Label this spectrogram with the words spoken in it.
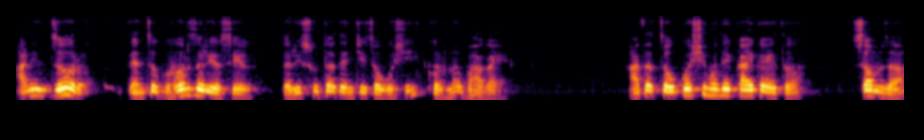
आणि जर त्यांचं घर जरी असेल तरीसुद्धा त्यांची चौकशी करणं भाग आहे. आता चौकशीमध्ये काय काय येतं? समजा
